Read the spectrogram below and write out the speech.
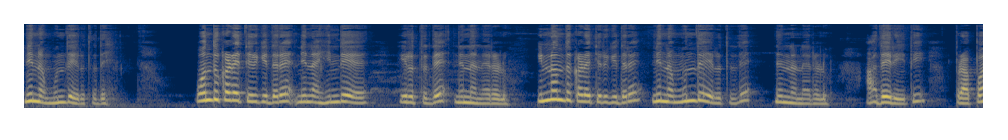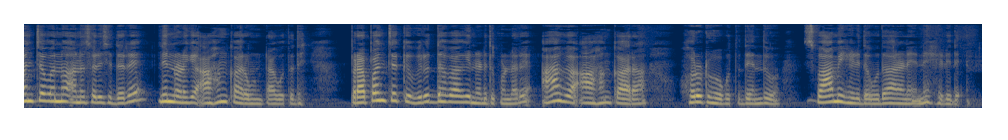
ನಿನ್ನ ಮುಂದೆ ಇರುತ್ತದೆ. ಒಂದು ಕಡೆ ತಿರುಗಿದರೆ ನಿನ್ನ ಹಿಂದೆ ಇರುತ್ತದೆ ನಿನ್ನ ನೆರಳು. ಇನ್ನೊಂದು ಕಡೆ ತಿರುಗಿದರೆ ನಿನ್ನ ಮುಂದೆ ಇರುತ್ತದೆ ನಿನ್ನ ನೆರಳು. ಅದೇ ರೀತಿ ಪ್ರಪಂಚವನ್ನು ಅನುಸರಿಸಿದರೆ ನಿನ್ನೊಳಗೆ ಅಹಂಕಾರ ಉಂಟಾಗುತ್ತದೆ. ಪ್ರಪಂಚಕ್ಕೆ ವಿರುದ್ಧವಾಗಿ ನಡೆದುಕೊಂಡರೆ ಆಗ ಆ ಅಹಂಕಾರ ಹೊರಟು ಹೋಗುತ್ತದೆ ಎಂದು ಸ್ವಾಮಿ ಹೇಳಿದ ಉದಾಹರಣೆಯನ್ನೇ ಹೇಳಿದೆ.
